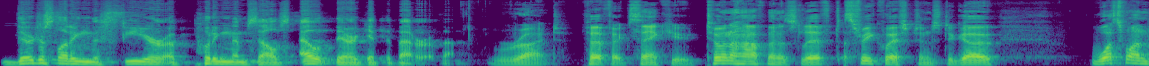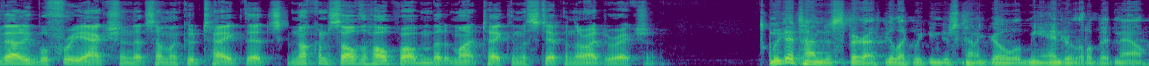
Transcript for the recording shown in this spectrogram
They're just letting the fear of putting themselves out there get the better of them. Right. Perfect. Thank you. Two and a half minutes left. Three questions to go. What's one valuable free action that someone could take that's not going to solve the whole problem, but it might take them a step in the right direction? We got time to spare. I feel like we can just kind of go meander a little bit now.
